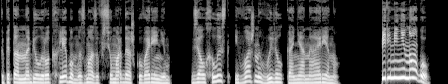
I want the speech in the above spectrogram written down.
Капитан набил рот хлебом, измазав всю мордашку вареньем, взял хлыст и, важно, вывел коня на арену. «Перемени ногу!»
